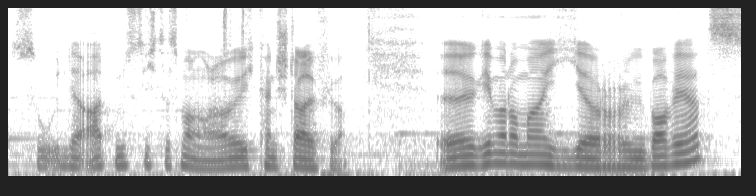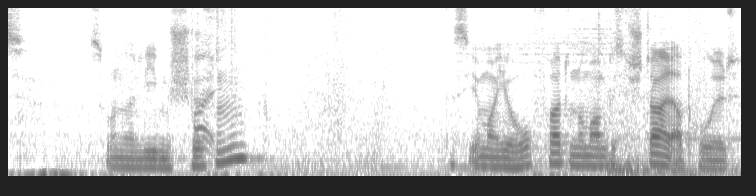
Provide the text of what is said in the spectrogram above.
So in der Art müsste ich das machen, aber da habe ich keinen Stahl für. Äh, gehen wir doch mal hier rüberwärts zu unseren lieben Schiffen. Dass ihr mal hier hochfahrt und nochmal ein bisschen Stahl abholt.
